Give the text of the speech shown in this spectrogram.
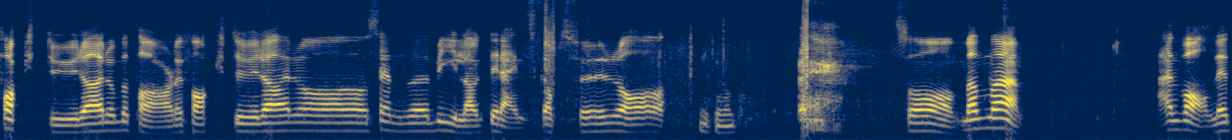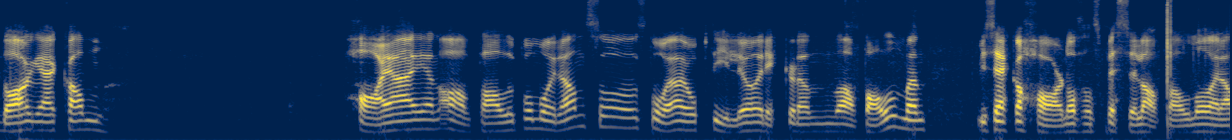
fakturaer og betale fakturaer og sende bilag til regnskapsfører og. Så Men eh, det er en vanlig dag. Jeg kan Har jeg en avtale på morgenen, så står jeg opp tidlig og rekker den avtalen. Men hvis jeg ikke har noen sånn spesiell avtale med å være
